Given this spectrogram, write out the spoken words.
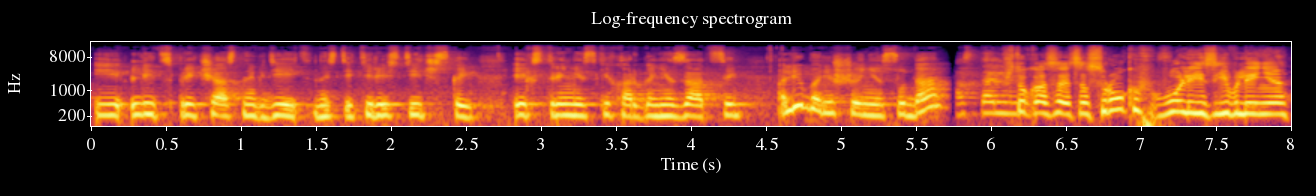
и лиц, причастных к деятельности террористической и экстремистских организаций, либо решение суда. Остальные... Что касается сроков волеизъявления,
